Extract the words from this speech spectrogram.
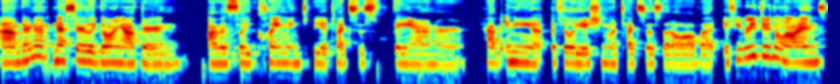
um, they're not necessarily going out there and obviously claiming to be a Texas fan or have any uh, affiliation with Texas at all. But if you read through the lines,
